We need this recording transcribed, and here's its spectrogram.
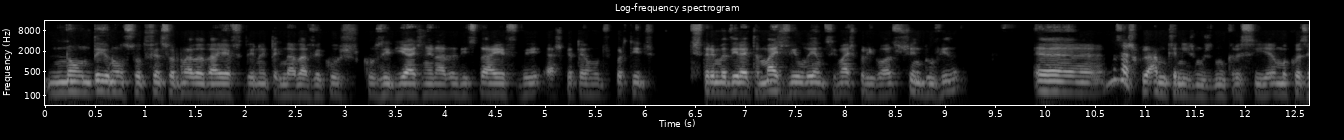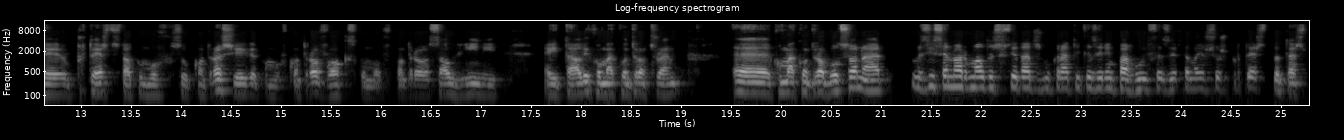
não, eu não sou defensor nada da AFD, nem tenho nada a ver com os, com os ideais, nem nada disso da AFD. Acho que até é um dos partidos de extrema-direita mais violentos e mais perigosos, sem dúvida. Uh, mas acho que há mecanismos de democracia. Uma coisa é protestos, tal como houve contra o Chega, como houve contra o Vox, como houve contra o Salvini, a Itália, como há contra o Trump, uh, como há contra o Bolsonaro. Mas isso é normal das sociedades democráticas irem para a rua e fazer também os seus protestos. Portanto, acho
